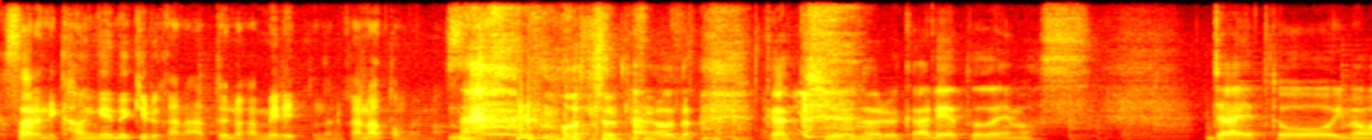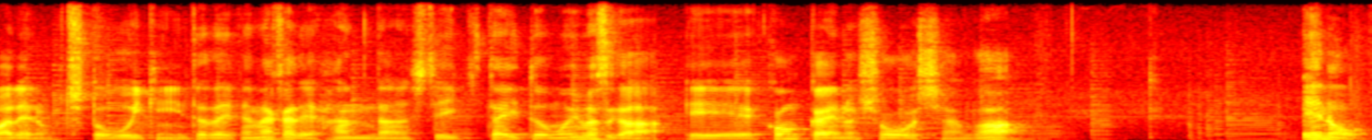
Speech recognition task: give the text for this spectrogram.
さらに還元できるかなというのがメリットになるかなと思います。なるほどなるほど。学習能力ありがとうございます。じゃあ、えっと、今までのちょっとご意見いただいた中で判断していきたいと思いますが、えー今回の勝者は絵の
